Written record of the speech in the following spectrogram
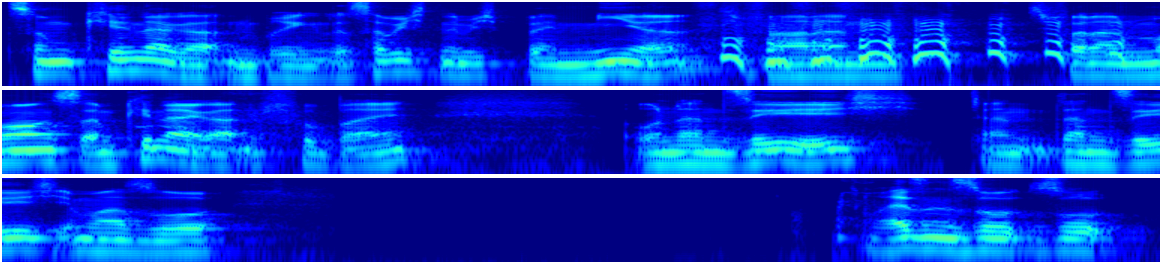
zum Kindergarten bringen. Das habe ich nämlich bei mir. Ich fahre dann, fahr dann morgens am Kindergarten vorbei und dann sehe ich, dann, dann sehe ich immer so, weiß nicht, so, so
